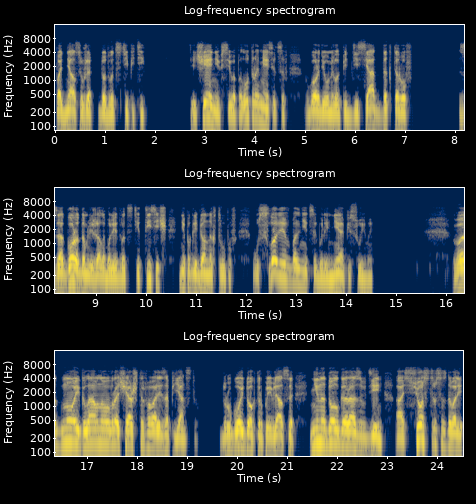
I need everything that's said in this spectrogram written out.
поднялся уже до 25%. В течение всего полутора месяцев в городе умерло 50 докторов. За городом лежало более 20 тысяч непогребенных трупов. Условия в больницах были неописуемы. В одной главного врача штрафовали за пьянство. Другой доктор появлялся ненадолго раз в день, а сестры создавали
